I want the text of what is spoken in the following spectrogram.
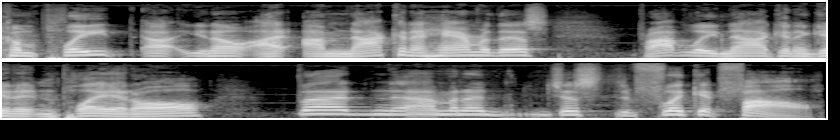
Complete, uh, you know, I, I'm not going to hammer this. Probably not going to get it in play at all. But I'm going to just flick it foul.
